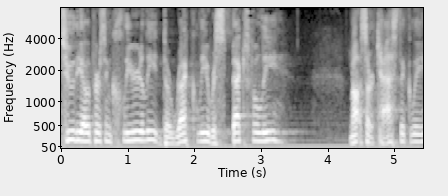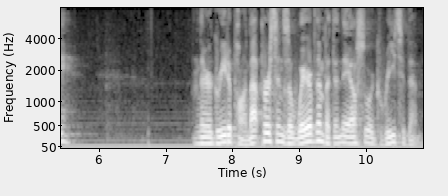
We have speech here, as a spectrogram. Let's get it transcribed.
to the other person clearly, directly, respectfully, not sarcastically. And they're agreed upon. That person's aware of them, but then they also agree to them.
